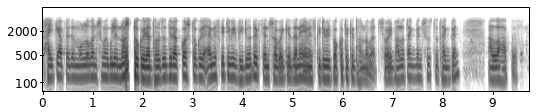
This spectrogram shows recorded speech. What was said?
থাইকে আপনাদের মূল্যবান সময়গুলি নষ্ট কইরা, ধৈর্য ধইরা, কষ্ট করে এমএসকে টিভির ভিডিও দেখছেন, সবাইকে জানাই এম এমএসকে টিভির পক্ষ থেকে ধন্যবাদ। সবাই ভালো থাকবেন, সুস্থ থাকবেন। আল্লাহ হাফেজ।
